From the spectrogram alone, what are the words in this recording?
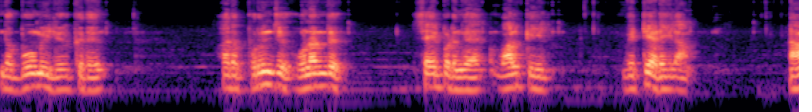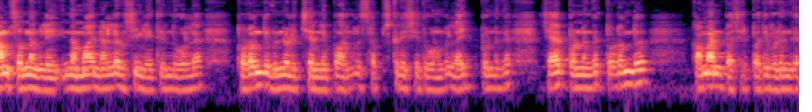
இந்த பூமியில் இருக்குது. அதை புரிஞ்சு உணர்ந்து செயல்படுங்க. வாழ்க்கையில் வெற்றி அடையலாம். நாம் சொந்தங்களே இந்த மாதிரி நல்ல விஷயங்களை தெரிந்து கொள்ள தொடர்ந்து விண்ணொலி சேனலை பாருங்கள். சப்ஸ்கிரைப் செய்து கொள்ளுங்கள். லைக் பண்ணுங்கள் ஷேர் பண்ணுங்கள் தொடர்ந்து கமெண்ட் பாக்ஸில் பதிவிடுங்க.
